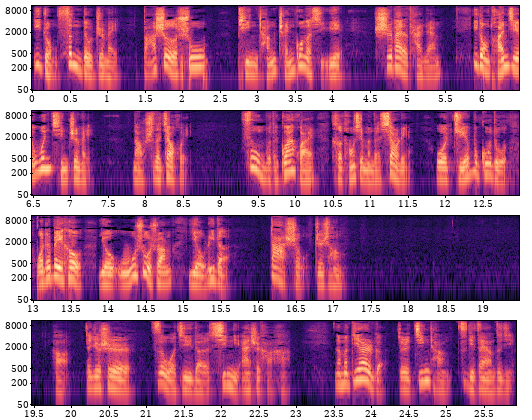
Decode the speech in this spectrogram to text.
一种奋斗之美。跋涉书，品尝成功的喜悦，失败的坦然，一种团结温情之美。老师的教诲，父母的关怀和同学们的笑脸，我绝不孤独。我的背后有无数双有力的大手支撑。好，这就是自我激励的心理暗示卡哈。那么第二个就是经常自己赞扬自己。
